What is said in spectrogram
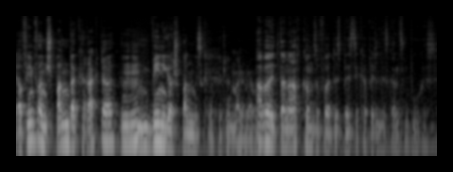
Ja, auf jeden Fall ein spannender Charakter, ein weniger spannendes Kapitel, meiner Meinung nach. Aber danach kommt sofort das beste Kapitel des ganzen Buches.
